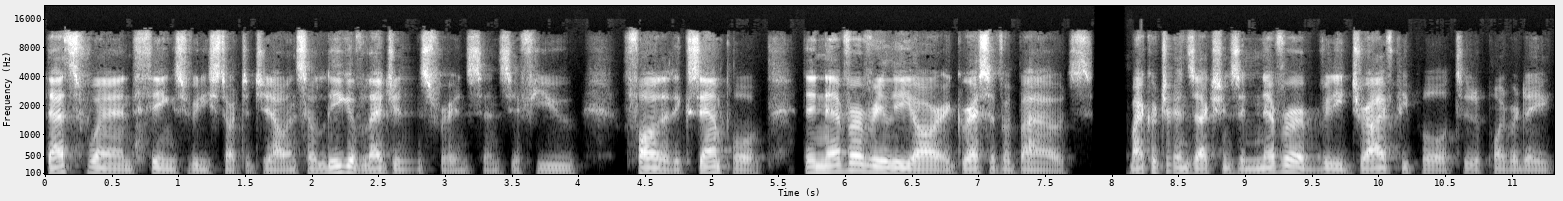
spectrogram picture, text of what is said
that's when things really start to gel. And so, League of Legends, for instance, if you follow that example, they never really are aggressive about microtransactions and never really drive people to the point where they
